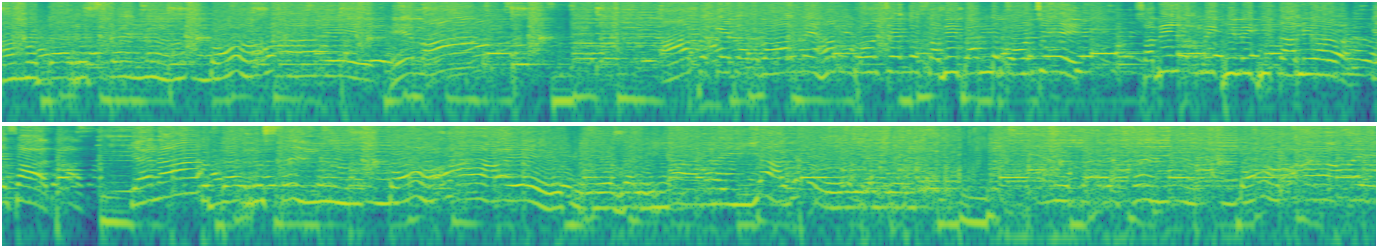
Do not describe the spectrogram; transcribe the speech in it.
हम दर्शन को आए हे माँ आपके दरबार में हम पहुँचे तो सभी बंद पहुँचे। सभी लोग मीठी मीठी तालियों के साथ। क्या ना दर्शन तो आए केवलिया मैया को दर्शन तो आए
